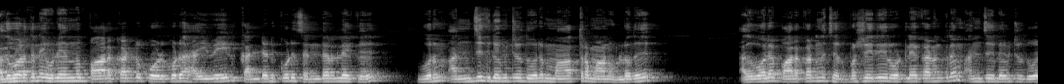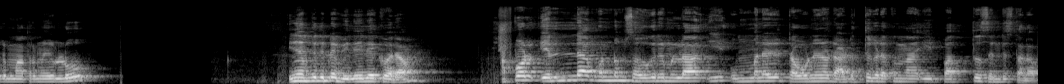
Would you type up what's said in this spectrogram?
അതുപോലെ തന്നെ ഇവിടെ നിന്ന് പാലക്കാട് കോഴിക്കോട് ഹൈവേയിൽ കല്ലടിക്കോട് സെന്ററിലേക്ക് വെറും അഞ്ച് കിലോമീറ്റർ ദൂരം മാത്രമാണ് ഉള്ളത് അതുപോലെ പാലക്കാട് നിന്ന് ചെറുപ്പശ്ശേരി റോഡിലേക്കാണെങ്കിലും അഞ്ച് കിലോമീറ്റർ ദൂരം മാത്രമേ ഉള്ളൂ. ഇനി നമുക്ക് ഇതിന്റെ വിലയിലേക്ക് വരാം. അപ്പോൾ എല്ലാം കൊണ്ടും സൗകര്യമുള്ള ഈ ഉമ്മനഴി ടൗണിനോട് അടുത്ത് കിടക്കുന്ന ഈ പത്ത് സെന്റ് സ്ഥലം.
